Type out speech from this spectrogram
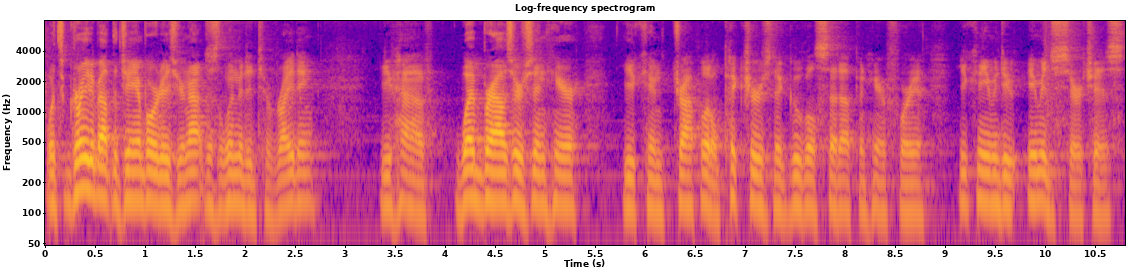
What's great about the Jamboard is you're not just limited to writing. You have web browsers in here. You can drop little pictures that Google set up in here for you. You can even do image searches.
